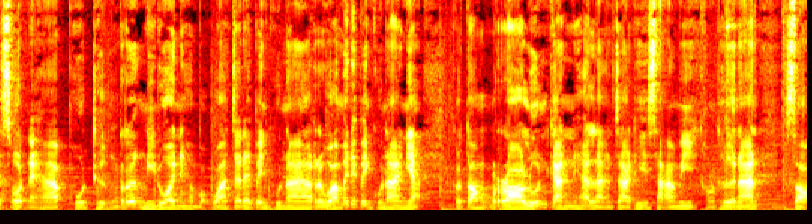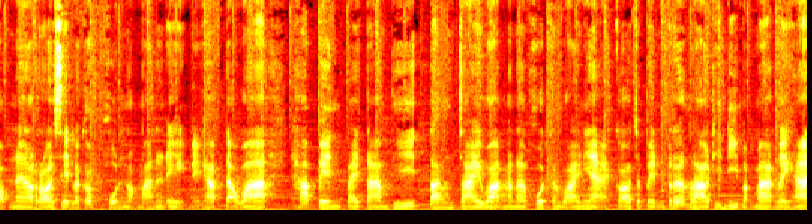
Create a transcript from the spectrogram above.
ฟ์สดนะครับพูดถึงเรื่องนี้ด้วยนะครับบอกว่าจะได้เป็นคุณนายหรือว่าไม่ได้เป็นคุณนายเนี่ยก็ต้องรอลุ้นกันนะฮะหลังจากที่สามีของเธอนั้น สอบในร้อยเสร็จแล้วก็ผลออกมานั่นเองนะครับแต่ว่าถ้าเป็นไปตามที่ตั้งใจวางอนาคตกันไว้เนี่ยก็จะเป็นเรื่องราวที่ดีมากๆเลยฮะ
